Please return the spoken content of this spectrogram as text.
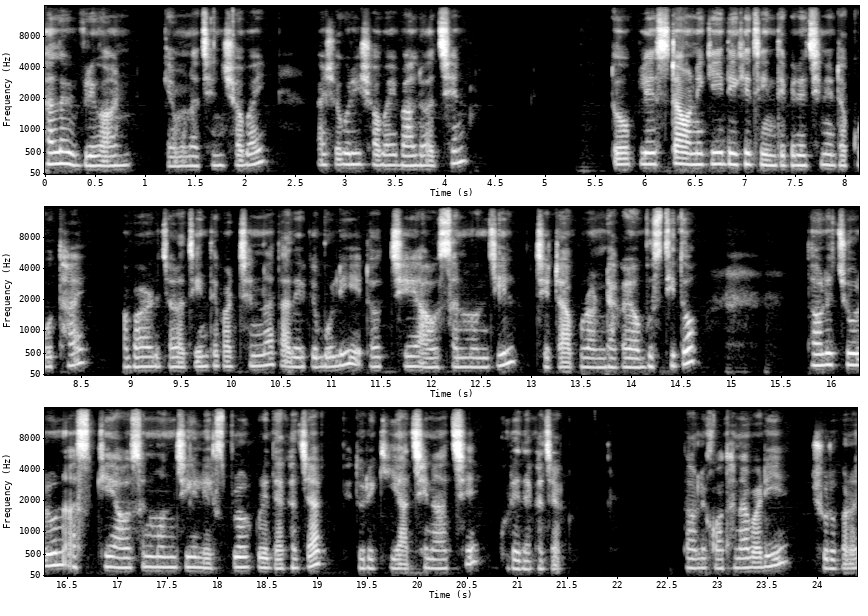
হ্যালো এভরিওয়ান কেমন আছেন সবাই? আশা করি সবাই ভালো আছেন। তো প্লেসটা অনেকেই দেখে চিনতে পেরেছেন এটা কোথায়। আবার যারা চিনতে পারছেন না, তাদেরকে বলি এটা হচ্ছে আহসান মঞ্জিল, যেটা পুরান ঢাকায় অবস্থিত। তাহলে চলুন আজকে আহসান মঞ্জিল এক্সপ্লোর করে দেখা যাক, ভেতরে কি আছে না আছে, ঘুরে দেখা যাক। তাহলে কথা না বাড়িয়ে শুরু করা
